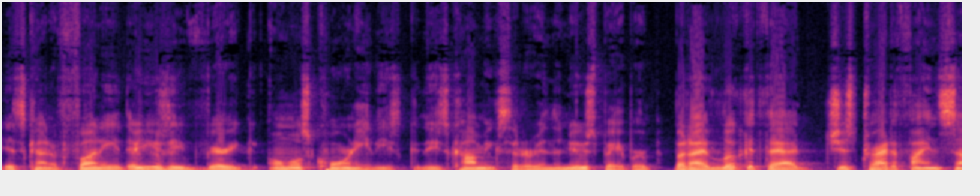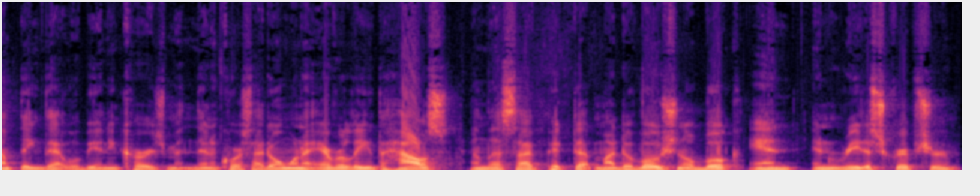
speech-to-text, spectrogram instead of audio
it's kind of funny. They're usually very almost corny these these comics that are in the newspaper, but I look at that, just try to find something that will be an encouragement. And then of course, I don't want to ever leave the house unless I've picked up my devotional book and and read a scripture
